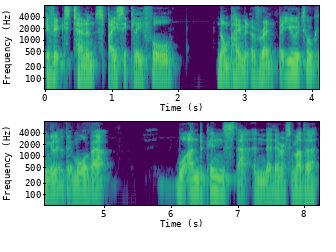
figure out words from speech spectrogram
evict tenants basically for non-payment of rent. But you were talking a little bit more about what underpins that and that there are some other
